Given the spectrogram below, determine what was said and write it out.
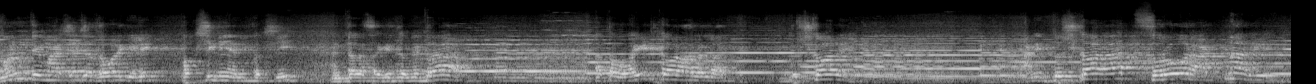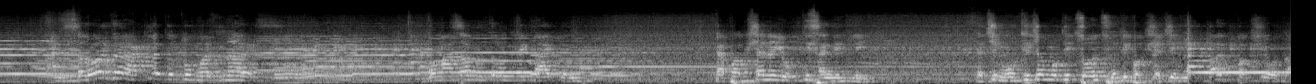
म्हणून ते माशाच्या जवळ गेले पक्षीने आणि पक्षी. आणि त्याला सांगितलं मित्रा आता वाईट काळ आलेला आहे. दुष्काळ आहे. आणि दुष्काळात सरोवर आटणार आहे आणि सरोवर जर आटलं तर तू मरणार आहे तो मासा म्हणतो म्हणजे काय करू? त्या पक्षानं युक्ती सांगितली. त्याची मोठीच्या मोठी चोंच होती पक्षाची. पक्ष पक्षी होता.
